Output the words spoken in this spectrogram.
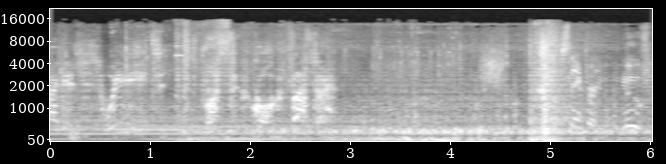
package. Sweet. Must go faster. Sniper, move.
